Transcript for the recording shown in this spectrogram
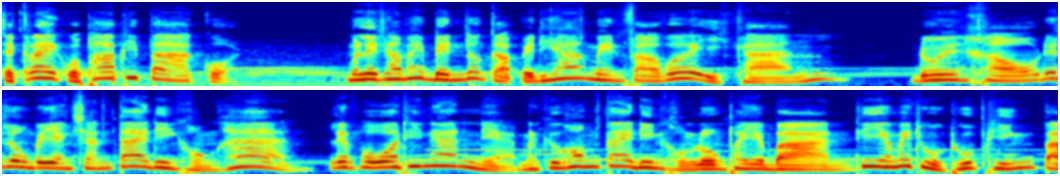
จะใกล้กว่าภาพที่ปรากฏ มันเลยทำให้เบนต้องกลับไปที่ห้างเมนฟลาเวอร์อีกครั้ง โดยเขาได้ลงไปยังชั้นใต้ดินของห้าง และพบว่าที่นั่นเนี่ยมันคือห้องใต้ดินของโรงพยาบาลที่ยังไม่ถูกทุบทิ้งไป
